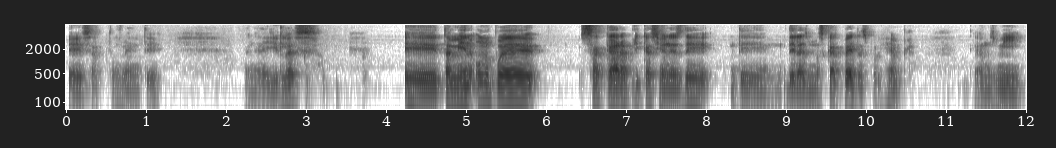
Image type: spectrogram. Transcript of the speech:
exactamente añadirlas. Eh, también uno puede sacar aplicaciones de, de, las mismas carpetas, por ejemplo. Digamos, mi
